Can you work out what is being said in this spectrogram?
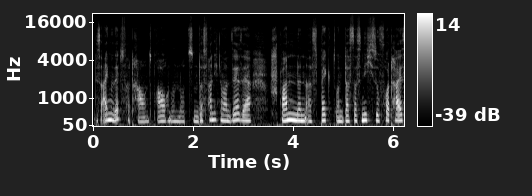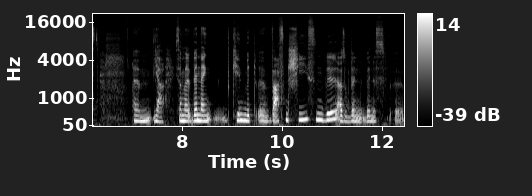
des eigenen Selbstvertrauens brauchen und nutzen. Und das fand ich nochmal einen sehr, sehr spannenden Aspekt. Und dass das nicht sofort heißt, ähm, ja, ich sag mal, wenn dein Kind mit äh, Waffen schießen will, also wenn, wenn es äh,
